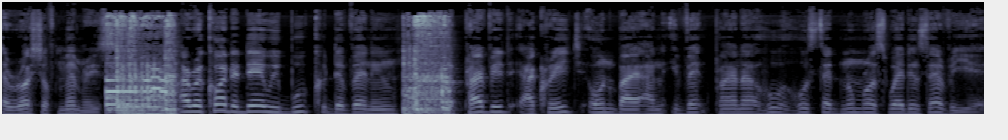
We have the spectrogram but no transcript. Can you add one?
a rush of memories. I recall the day we booked the venue, a private acreage owned by an event planner who hosted numerous weddings every year.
